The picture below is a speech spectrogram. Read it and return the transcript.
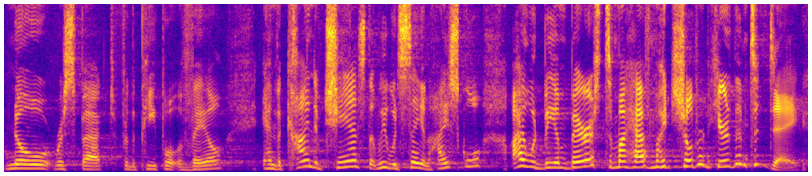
no respect for the people of Vale. And the kind of chants that we would say in high school, I would be embarrassed to have my children hear them today.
